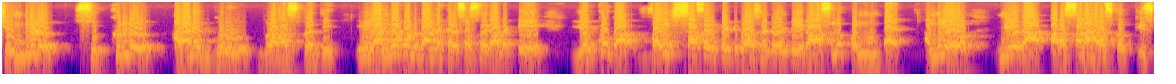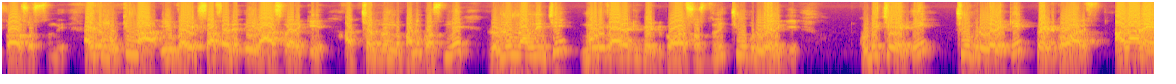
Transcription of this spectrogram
చంద్రుడు శుక్రుడు అలానే గురువు బృహస్పతి వీళ్ళందరూ కూడా దాంట్లో కలిసి వస్తుంది కాబట్టి ఎక్కువగా వైట్ సఫర్ పెట్టుకోవాల్సినటువంటి రాసులు కొన్ని ఉంటాయి. అందులో మీ యొక్క పర్సనల్ హెరస్కోప్ తీసుకోవాల్సి వస్తుంది. అయితే ముఖ్యంగా ఈ వైట్ సఫైర్ అయితే ఈ రాశి వారికి అత్యద్భుతంగా పనికొస్తుంది. రెండున్నర నుంచి మూడు క్యారెట్లు పెట్టుకోవాల్సి వస్తుంది చూపుడు వేలికి. కుడి చేతి చూపుడు వేలికి పెట్టుకోవాలి. అలానే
